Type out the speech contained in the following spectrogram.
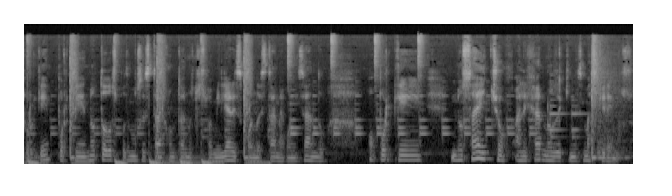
¿Por qué? Porque no todos podemos estar junto a nuestros familiares cuando están agonizando o porque nos ha hecho alejarnos de quienes más queremos.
